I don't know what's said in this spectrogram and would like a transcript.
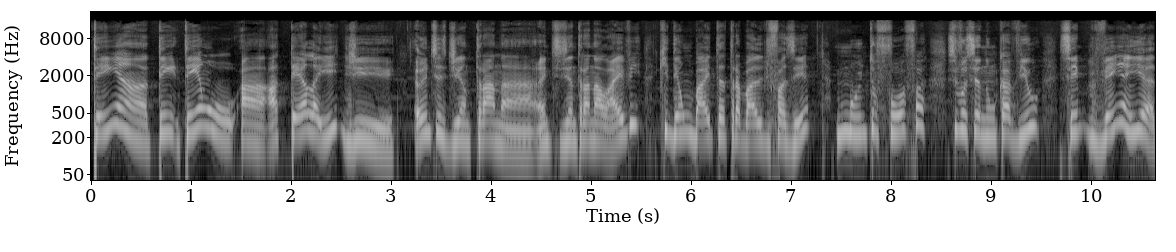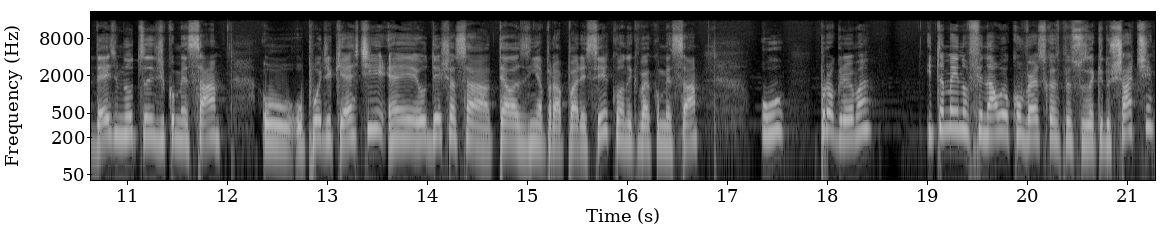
tenha, tenha a, a tela aí de antes de entrar na antes de entrar na live, que deu um baita trabalho de fazer, muito fofa. Se você nunca viu, sempre vem aí, ó, 10 minutos antes de começar o, o podcast, é, eu deixo essa telazinha pra aparecer quando que vai começar o programa. E também no final eu converso com as pessoas aqui do chat,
